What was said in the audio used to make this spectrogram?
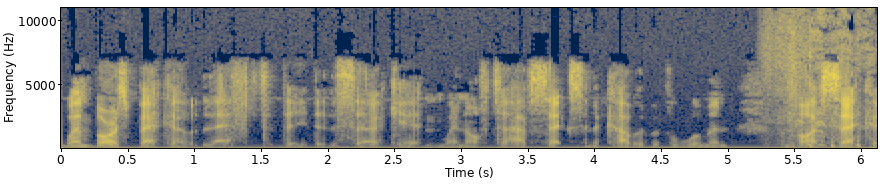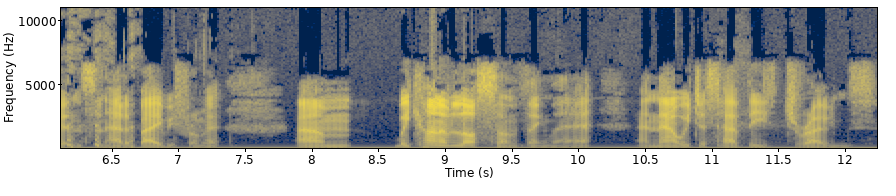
when Boris Becker left the, the the circuit and went off to have sex in a cupboard with a woman for five seconds and had a baby from it, um, we kind of lost something there, and now we just have these drones.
